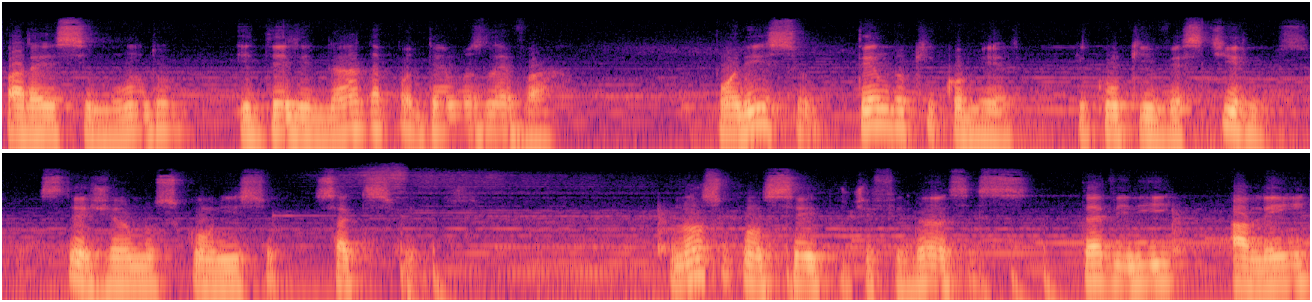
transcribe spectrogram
para esse mundo e dele nada podemos levar. Por isso, tendo que comer e com que vestirmos, estejamos com isso satisfeitos. O nosso conceito de finanças deve ir além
